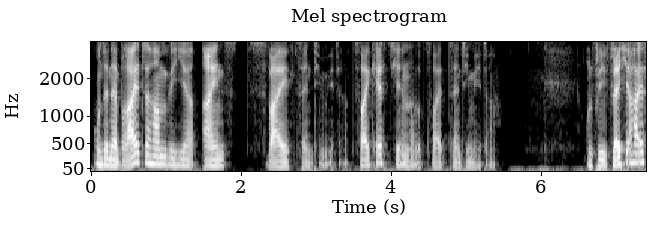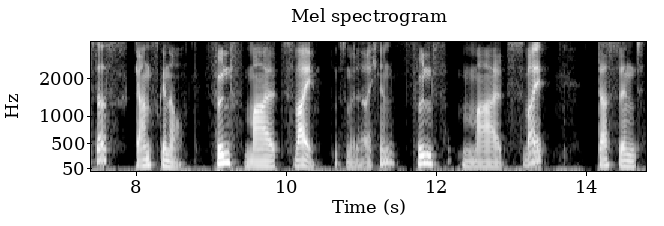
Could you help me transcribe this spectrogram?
Und in der Breite haben wir hier 1, 2 cm. Zwei Kästchen, also 2 cm. Und für die Fläche heißt das ganz genau 5 mal 2 müssen wir da rechnen. 5 mal 2, das sind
